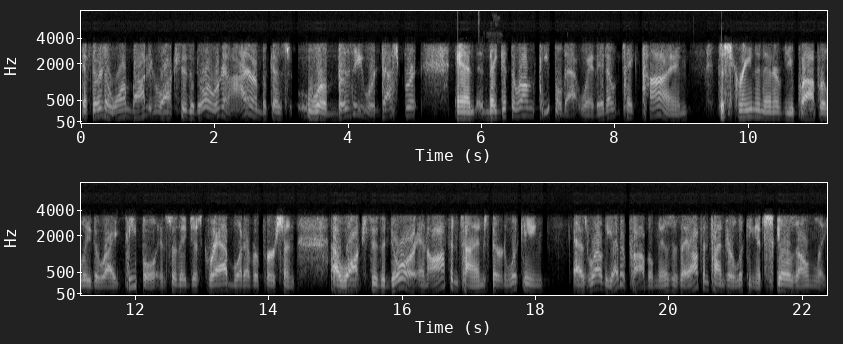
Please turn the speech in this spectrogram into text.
if there's a warm body who walks through the door we're going to hire them because we're busy we're desperate and they get the wrong people that way. They don't take time to screen and interview properly the right people, and so they just grab whatever person uh, walks through the door, and oftentimes they're looking as well. The other problem is is they oftentimes are looking at skills only.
